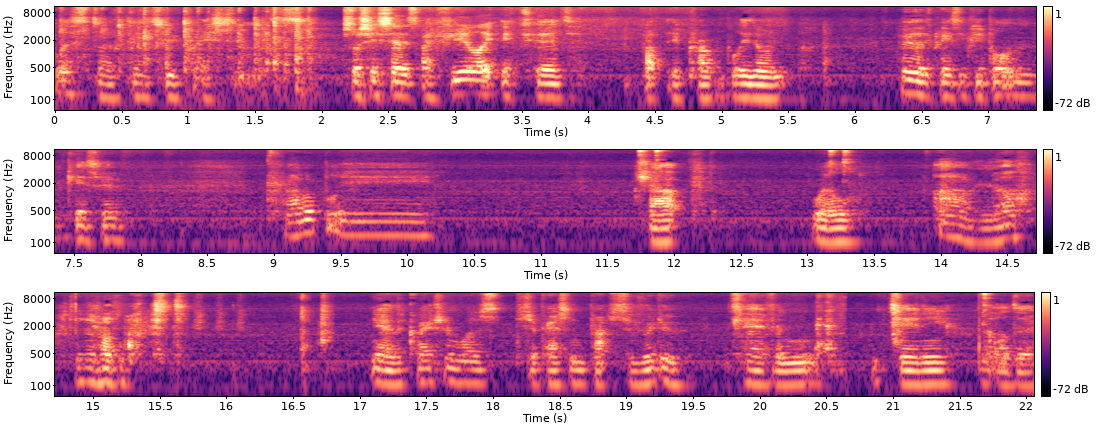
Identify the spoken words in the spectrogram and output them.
List of guessing questions. So she says, I feel like they could, but they probably don't. Who are the crazy people in Guess Who? Probably Jack, Will. Oh no, the wrong question. Yeah, the question was, did your person practice voodoo? Kevin, Jenny, that'll do.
